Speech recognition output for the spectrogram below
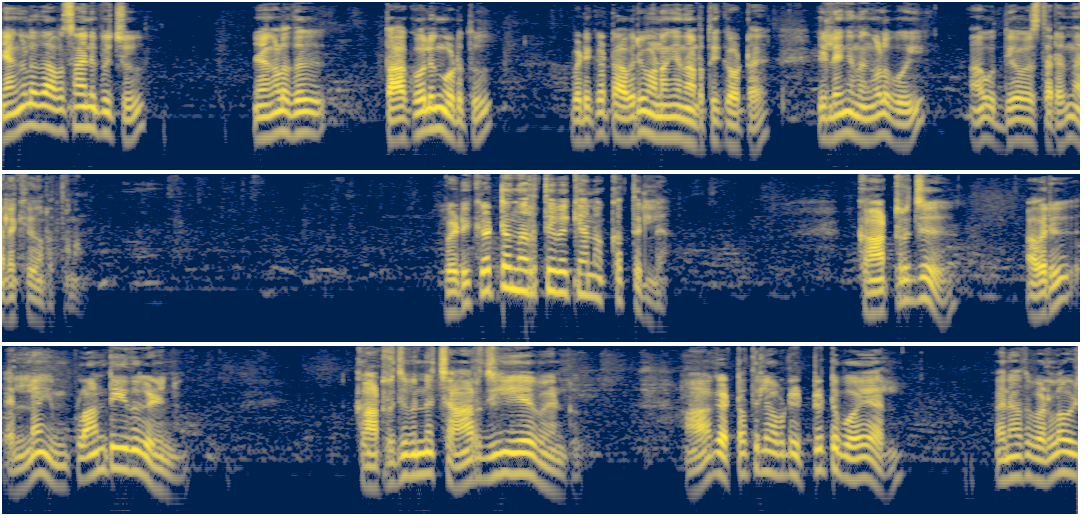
ഞങ്ങളത് അവസാനിപ്പിച്ചു. ഞങ്ങളത് താക്കോലും കൊടുത്തു. വെടിക്കെട്ട് അവർ ഉണങ്ങി നടത്തിക്കോട്ടെ. ഇല്ലെങ്കിൽ നിങ്ങൾ പോയി ആ ഉദ്യോഗസ്ഥരെ നിലയ്ക്ക് നിർത്തണം. വെടിക്കെട്ട് നിർത്തി വെക്കാൻ ഒക്കത്തില്ല. കാട്രിഡ്ജ് അവർ എല്ലാം ഇംപ്ലാന്റ് ചെയ്ത് കഴിഞ്ഞു. കാട്രിഡ്ജ് പിന്നെ ചാർജ് ചെയ്യേ വേണ്ടു. ആ ഘട്ടത്തിൽ അവിടെ ഇട്ടിട്ട് പോയാൽ അതിനകത്ത് വെള്ളം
